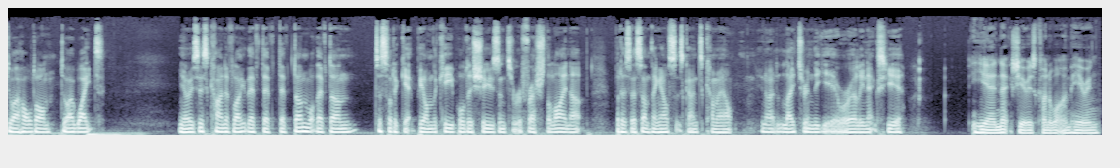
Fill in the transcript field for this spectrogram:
do I hold on? Do I wait? You know, is this kind of like they've they've they've done what they've done to sort of get beyond the keyboard issues and to refresh the lineup, but is there something else that's going to come out you know, later in the year or early next year. Yeah, next year is kind of what I'm hearing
